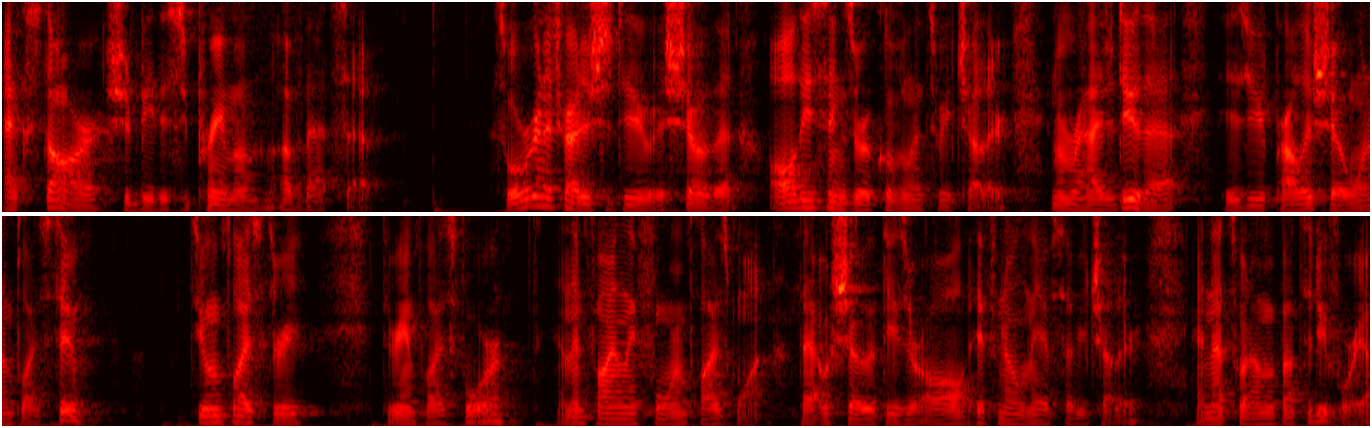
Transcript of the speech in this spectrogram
x star should be the supremum of that set. So what we're going to try to do is show that all these things are equivalent to each other. Remember how to do that is you'd probably show 1 implies 2, 2 implies 3, 3 implies 4, and then finally 4 implies 1. That will show that these are all if and only ifs of each other. And that's what I'm about to do for you.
